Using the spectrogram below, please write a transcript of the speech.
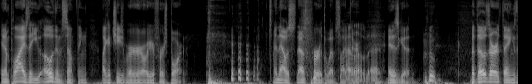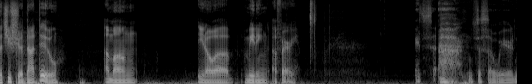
It implies that you owe them something like a cheeseburger or your firstborn. and that was that was per the website I there. love that. It is good. but those are things that you should not do among you know, uh meeting a fairy. It's uh, it's just so weird.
